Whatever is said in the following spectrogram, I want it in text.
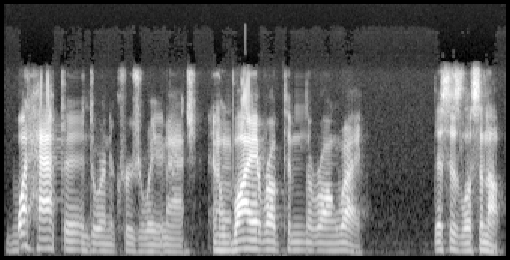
what happened during the cruiserweight match and why it rubbed him the wrong way. This is Listen Up.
